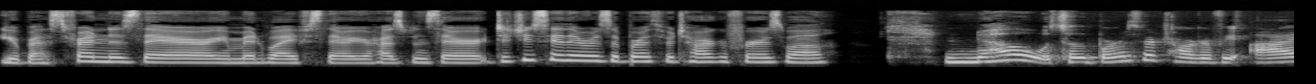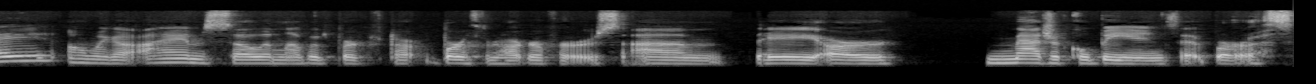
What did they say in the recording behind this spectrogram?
your best friend is there. Your midwife's there. Your husband's there. Did you say there was a birth photographer as well? No. So birth photography, I oh my god, I am so in love with birth, birth photographers. Um, they are magical beings at births,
